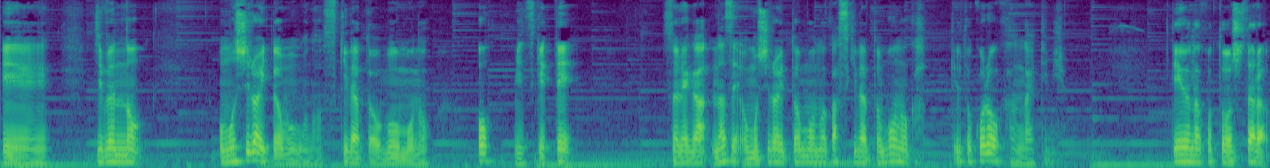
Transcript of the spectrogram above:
えー、自分の面白いと思うもの、好きだと思うものを見つけて、それがなぜ面白いと思うのか好きだと思うのかっていうところを考えてみる。っていうようなことをしたら、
